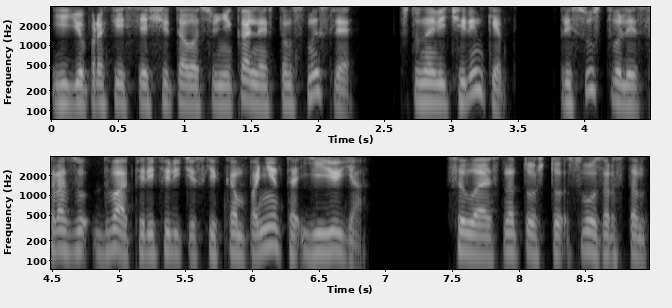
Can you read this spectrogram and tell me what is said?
Ее профессия считалась уникальной в том смысле, что на вечеринке присутствовали сразу два периферических компонента ее «я». Ссылаясь на то, что с возрастом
